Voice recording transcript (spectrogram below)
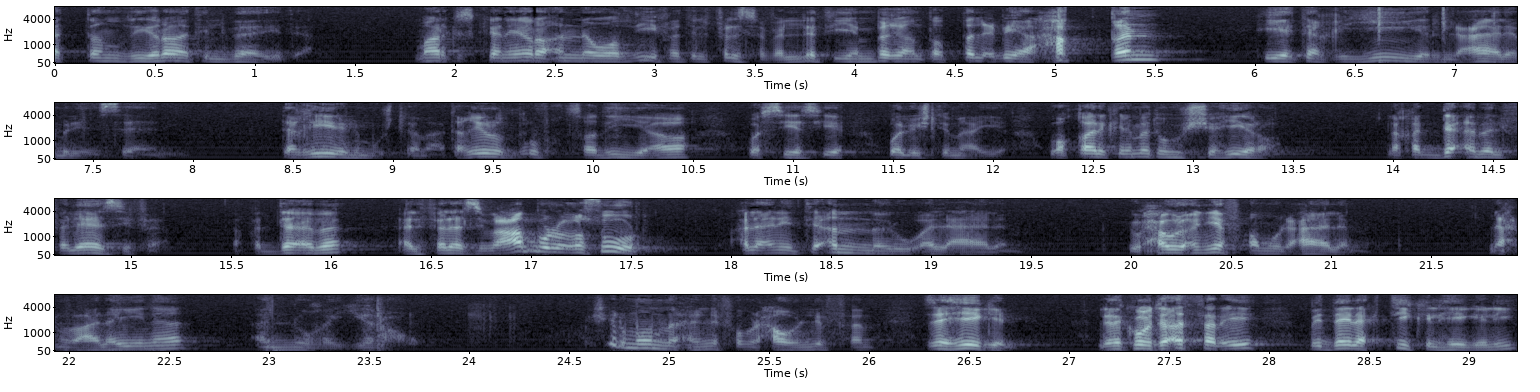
التنظيرات الباردة. ماركس كان يرى أن وظيفة الفلسفة التي ينبغي أن تطلع بها حقا هي تغيير العالم الإنساني تغيير المجتمع تغيير الظروف الاقتصادية آه والسياسية والاجتماعية. وقال كلمته الشهيرة لقد دأب الفلاسفة لقد دأب الفلاسفة عبر العصور على أن يتأملوا العالم يحاولوا أن يفهموا العالم. نحن علينا أن نغيره. مش المهم نحن نفهم ونحاول نفهم. زي هيجل. لذلك هو تأثر إيه؟ بالديالكتيك الهيجلي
